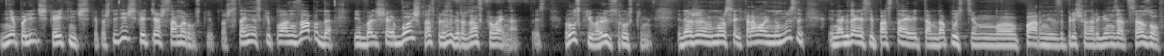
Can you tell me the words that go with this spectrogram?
не политическое, а этническое. Потому что этническое – те же самые русские. Потому что сталинский план Запада и большая боль, что у нас происходит гражданская война. То есть русские воюют с русскими. И даже, можно сказать, крамольную мысль, иногда если поставить там, допустим, парни запрещенной организации «Азов»,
